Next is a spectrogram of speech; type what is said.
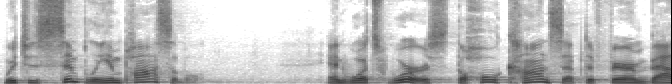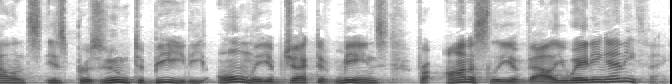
which is simply impossible. And what's worse, the whole concept of fair and balanced is presumed to be the only objective means for honestly evaluating anything.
